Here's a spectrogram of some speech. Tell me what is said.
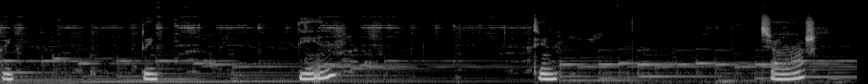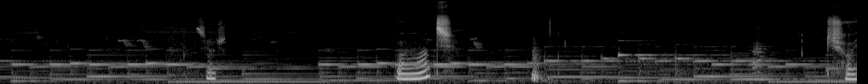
দুই দুই, তিন তিন চার পাঁচ? ছয়।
